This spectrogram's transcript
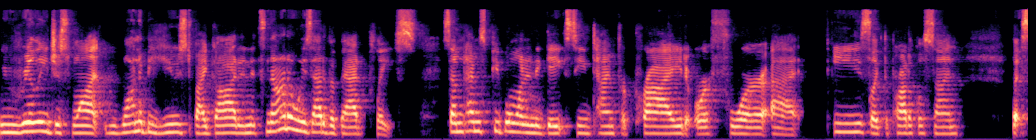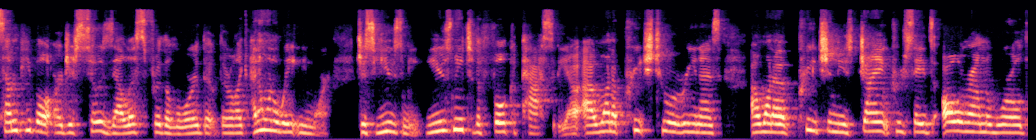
We really just want, we want to be used by God, and it's not always out of a bad place. Sometimes people want to negate seed time for pride or for uh, ease, like the prodigal son. But some people are just so zealous for the Lord that they're like, I don't want to wait anymore. Just use me. Use me to the full capacity. I, I want to preach to arenas. I want to preach in these giant crusades all around the world.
